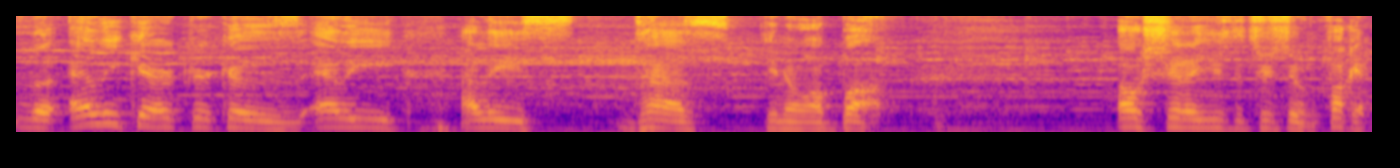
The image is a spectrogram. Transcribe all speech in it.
the Ellie character because Ellie at least has, you know, a buff. Oh shit, I used it too soon. Fuck it.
